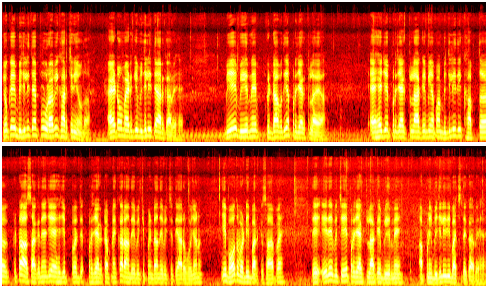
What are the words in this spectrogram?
ਕਿਉਂਕਿ ਇਹ ਬਿਜਲੀ ਤੇ ਭੋਰਾ ਵੀ ਖਰਚ ਨਹੀਂ ਆਉਂਦਾ। ਆਟੋਮੈਟਿਕ ਬਿਜਲੀ ਤਿਆਰ ਕਰ ਰਿਹਾ ਹੈ। ਵੀ ਇਹ ਵੀਰ ਨੇ ਕਿੱਡਾ ਵਧੀਆ ਪ੍ਰੋਜੈਕਟ ਲਾਇਆ। ਇਹੋ ਜਿਹੇ ਪ੍ਰੋਜੈਕਟ ਲਾ ਕੇ ਵੀ ਆਪਾਂ ਬਿਜਲੀ ਦੀ ਖਪਤ ਘਟਾ ਸਕਦੇ ਹਾਂ, ਜੇ ਇਹੋ ਜਿਹੇ ਪ੍ਰੋਜ- ਪ੍ਰੋਜੈਕਟ ਆਪਣੇ ਘਰਾਂ ਦੇ ਵਿੱਚ, ਪਿੰਡਾਂ ਦੇ ਵਿੱਚ ਤਿਆਰ ਹੋ ਜਾਣ। ਇਹ ਬਹੁਤ ਵੱਡੀ ਵਰਕਸ਼ਾਪ ਹੈ ਤੇ ਇਹਦੇ ਵਿੱਚ ਇਹ ਪ੍ਰੋਜੈਕਟ ਲਾ ਕੇ ਵੀਰ ਨੇ ਆਪਣੀ ਬਿਜਲੀ ਦੀ ਬਚਤ ਕਰ ਰਿਹਾ ਹੈ।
